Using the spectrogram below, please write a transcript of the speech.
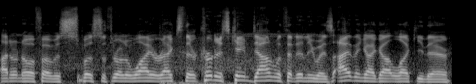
I don't know if I was supposed to throw the Y or X there. Curtis came down with it anyways. I think I got lucky there.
